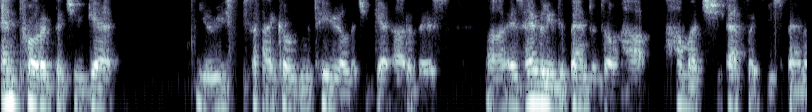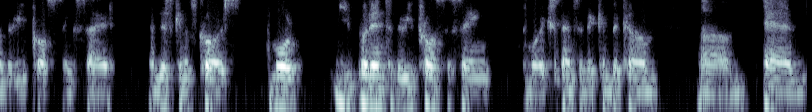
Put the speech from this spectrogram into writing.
end product that you get, your recycled material that you get out of this, uh, is heavily dependent on how, how much effort you spend on the reprocessing side. And this can, of course, the more you put into the reprocessing, the more expensive it can become. Um, and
